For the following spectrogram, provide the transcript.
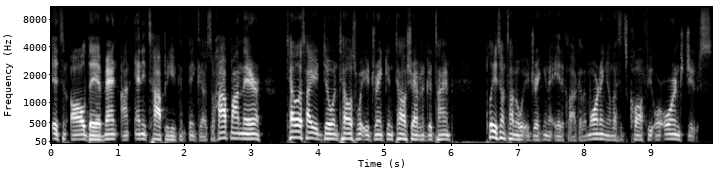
it's an all day event on any topic you can think of. So hop on there, tell us how you're doing, tell us what you're drinking, tell us you're having a good time. Please don't tell me what you're drinking at eight o'clock in the morning unless it's coffee or orange juice.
